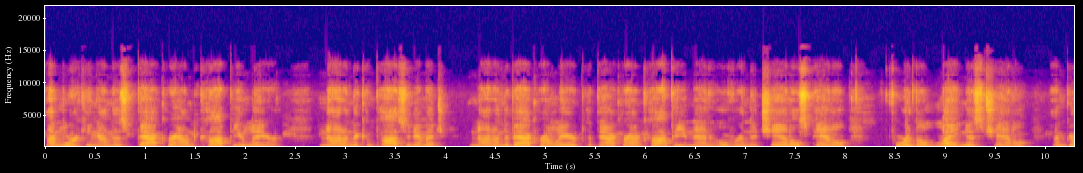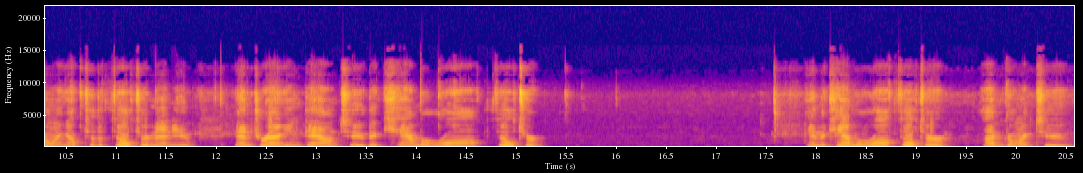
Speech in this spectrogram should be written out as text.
I'm working on this background copy layer, not on the composite image, not on the background layer, but the background copy. And then over in the channels panel, for the lightness channel, I'm going up to the filter menu and dragging down to the Camera Raw filter. In the Camera Raw filter, I'm going to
